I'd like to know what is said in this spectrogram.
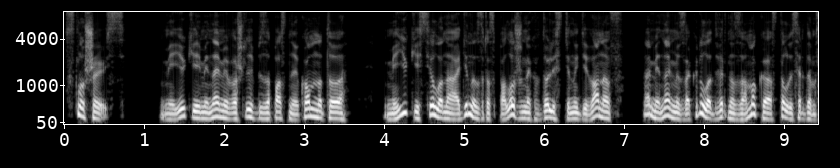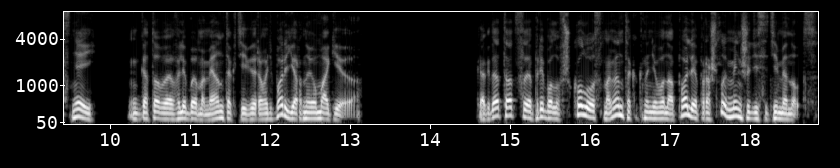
«Слушаюсь». Миюки и Минами вошли в безопасную комнату. Миюки села на один из расположенных вдоль стены диванов, а Минами закрыла дверь на замок и осталась рядом с ней, готовая в любой момент активировать барьерную магию. Когда Тация прибыл в школу, с момента, как на него напали, прошло меньше десяти минут.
